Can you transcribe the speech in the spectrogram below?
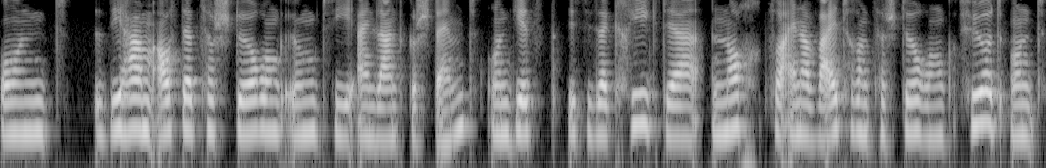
Und sie haben aus der Zerstörung irgendwie ein Land gestemmt. Und jetzt ist dieser Krieg, der noch zu einer weiteren Zerstörung führt. Und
